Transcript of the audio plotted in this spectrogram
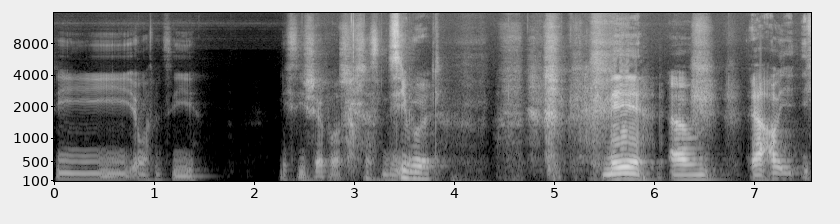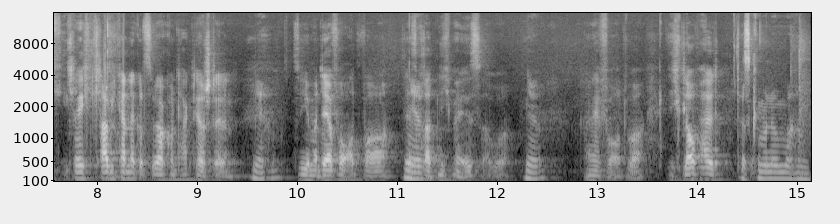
Sie, irgendwas mit Sie, nicht Sea Shepherd. SeaWorld. Nee, ähm, ja, aber ich, ich glaube, ich, glaub, ich kann da sogar Kontakt herstellen. Ja, Zu jemand, der vor Ort war, der Ja. gerade nicht mehr ist, aber ja, der vor Ort war. Ich glaube halt, das kann man nur machen.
